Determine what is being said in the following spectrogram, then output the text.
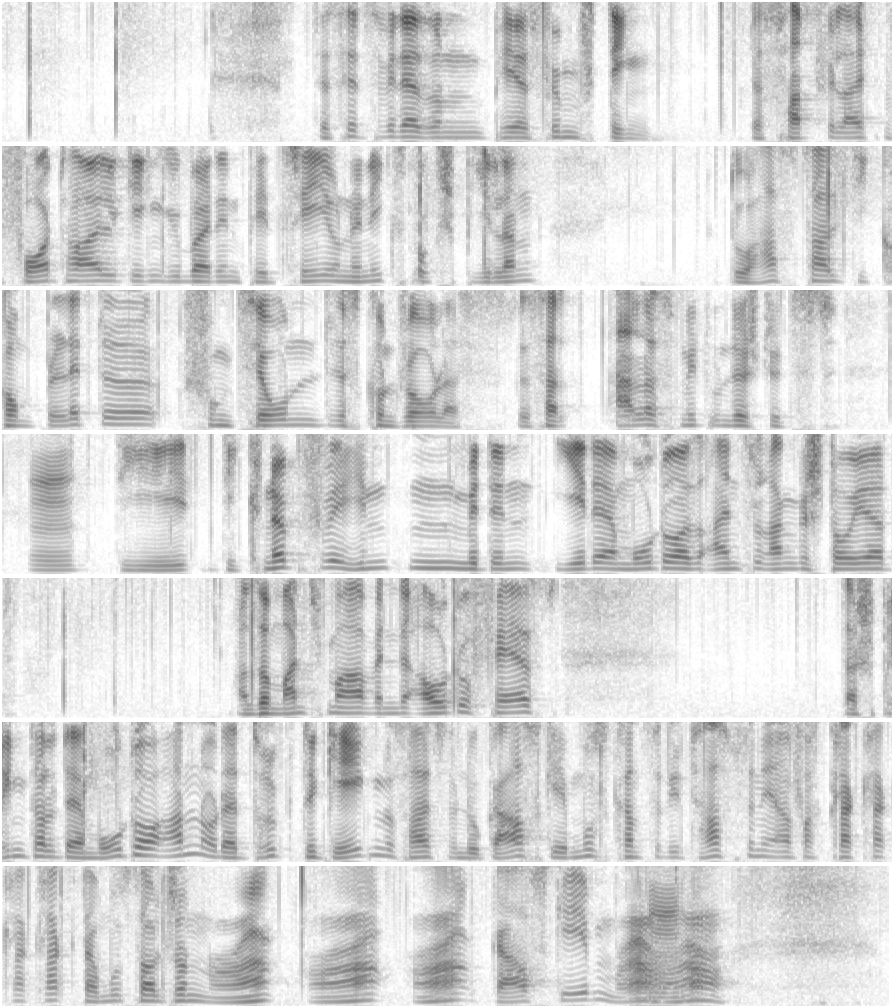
das ist jetzt wieder so ein PS5-Ding. Das hat vielleicht einen Vorteil gegenüber den PC- und den Xbox-Spielern. Du hast halt die komplette Funktion des Controllers. Das hat alles mit unterstützt. Mhm. Die, die Knöpfe hinten mit den, jeder Motor ist einzeln angesteuert. Also manchmal, wenn du Auto fährst, da springt halt der Motor an oder drückt dagegen. Das heißt, wenn du Gas geben musst, kannst du die Taste nicht einfach klack, klack, klack, klack. Da musst du halt schon Gas geben.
